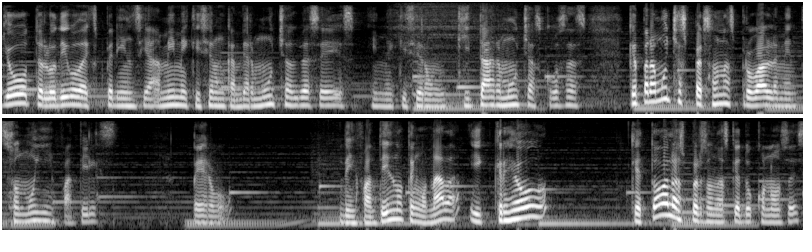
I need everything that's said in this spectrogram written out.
Yo te lo digo de experiencia, a mí me quisieron cambiar muchas veces y me quisieron quitar muchas cosas que para muchas personas probablemente son muy infantiles. Pero de infantil no tengo nada y creo que todas las personas que tú conoces,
